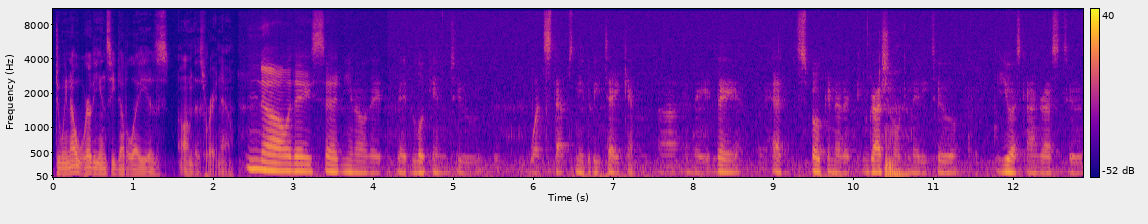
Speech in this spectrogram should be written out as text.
do we know where the NCAA is on this right now? No, they said, you know, they, they'd look into what steps need to be taken. Uh, and they, they had spoken at a congressional committee to the U.S. Congress to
